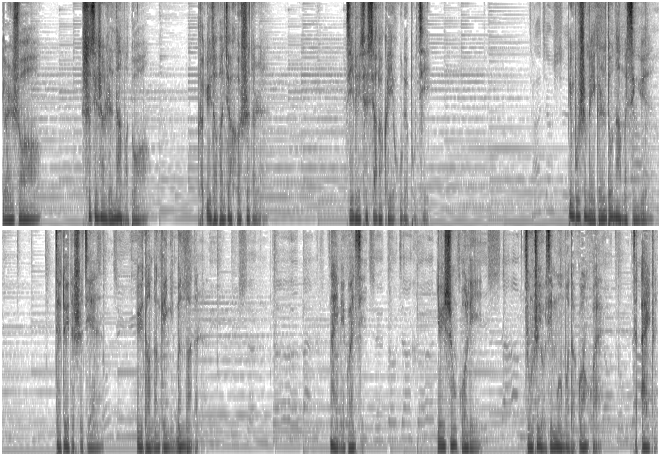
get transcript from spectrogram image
有人说，世界上人那么多，可遇到完全合适的人，几率却小到可以忽略不计。并不是每个人都那么幸运，在对的时间遇到能给你温暖的人，那也没关系，因为生活里总是有些默默的关怀在爱着你。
